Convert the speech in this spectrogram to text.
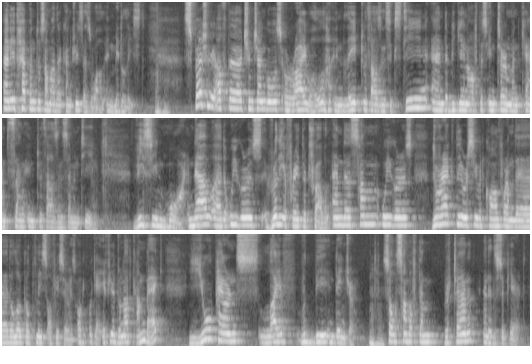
And it happened to some other countries as well in Middle East. Especially after Chen Quanguo's arrival in late 2016 and the beginning of this internment camp in 2017 we've seen more. And now uh, the Uyghurs really afraid to travel, and uh, some Uyghurs directly received call from the, the local police officers. Okay, if you do not come back, your parents' life would be in danger. So some of them returned and they disappeared.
